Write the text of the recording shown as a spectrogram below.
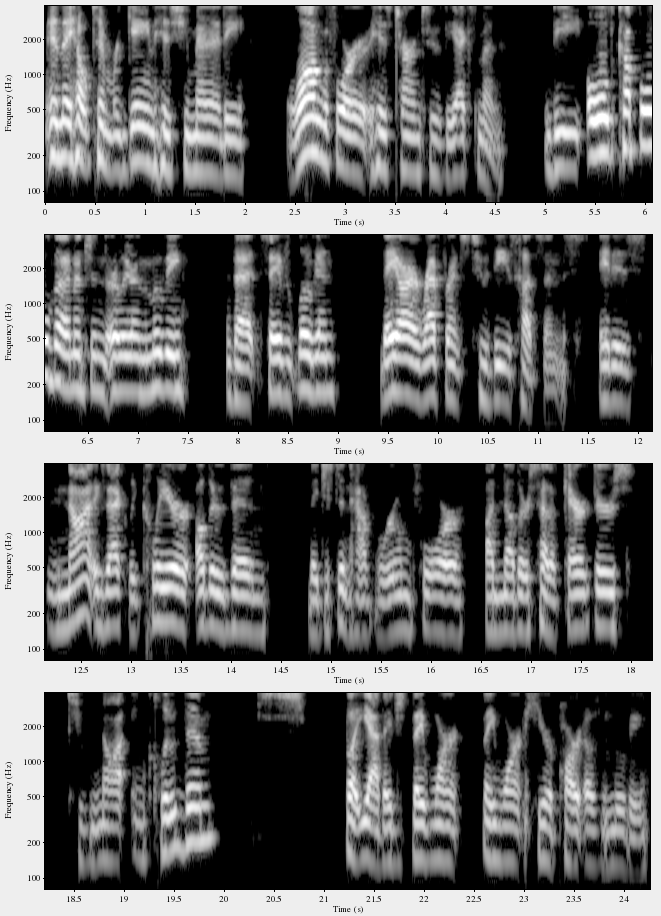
and they helped him regain his humanity long before his turn to the X Men. The old couple that I mentioned earlier in the movie that saved Logan, they are a reference to these Hudsons. It is not exactly clear, other than they just didn't have room for another set of characters to not include them. But yeah, they just they weren't they weren't here part of the movie,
